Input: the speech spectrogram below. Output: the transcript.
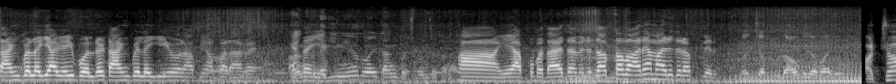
टांग पे लगी आप यही बोल रहे टांग पे लगी और आप यहाँ पर आ गए। ऐसा ही लगी है तो टांग बचपन से खराब हाँ। ये आपको बताया था मैंने। तो आप कब आ रहे हैं हमारी तरफ़ फिर? जब बुलाओगे जब आ अच्छा।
